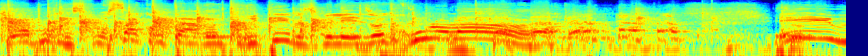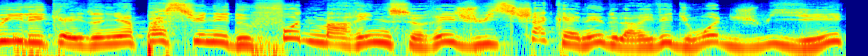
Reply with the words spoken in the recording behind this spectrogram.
Tu vois, C'est pour ça qu'on t'a recruté, parce que les autres, là là Et oui, les Calédoniens passionnés de faune marine se réjouissent chaque année de l'arrivée du mois de juillet,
